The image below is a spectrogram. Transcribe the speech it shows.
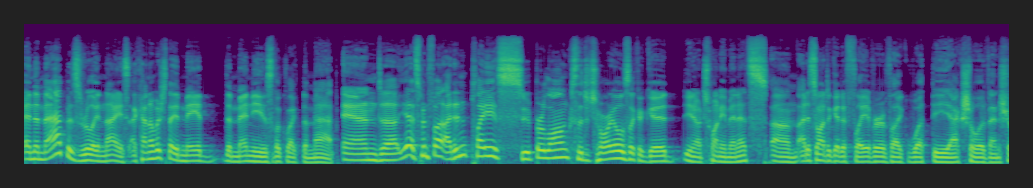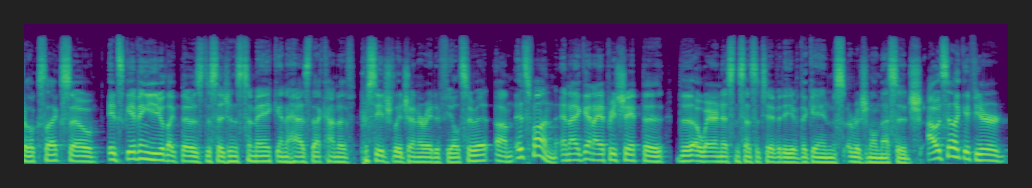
And the map is really nice. I kind of wish they made the menus look like the map. And uh, yeah, it's been fun. I didn't play super long because the tutorial is like a good, you know, 20 minutes. Um, I just wanted to get a flavor of like what the actual adventure looks like. So it's giving you like those decisions to make and it has that kind of procedurally generated feel to it. Um, it's fun. And I, again, I appreciate the the awareness and sensitivity of the game's original message. I would say like if you're,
